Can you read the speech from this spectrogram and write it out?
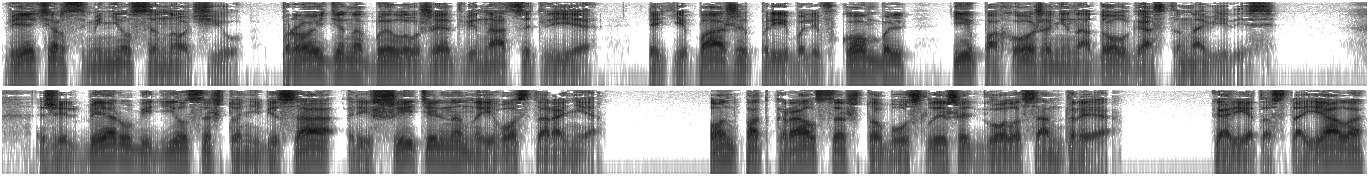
Вечер сменился ночью. Пройдено было уже двенадцать лье. Экипажи прибыли в Комбль и, похоже, ненадолго остановились. Жильбер убедился, что небеса решительно на его стороне. Он подкрался, чтобы услышать голос Андрея. Карета стояла,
